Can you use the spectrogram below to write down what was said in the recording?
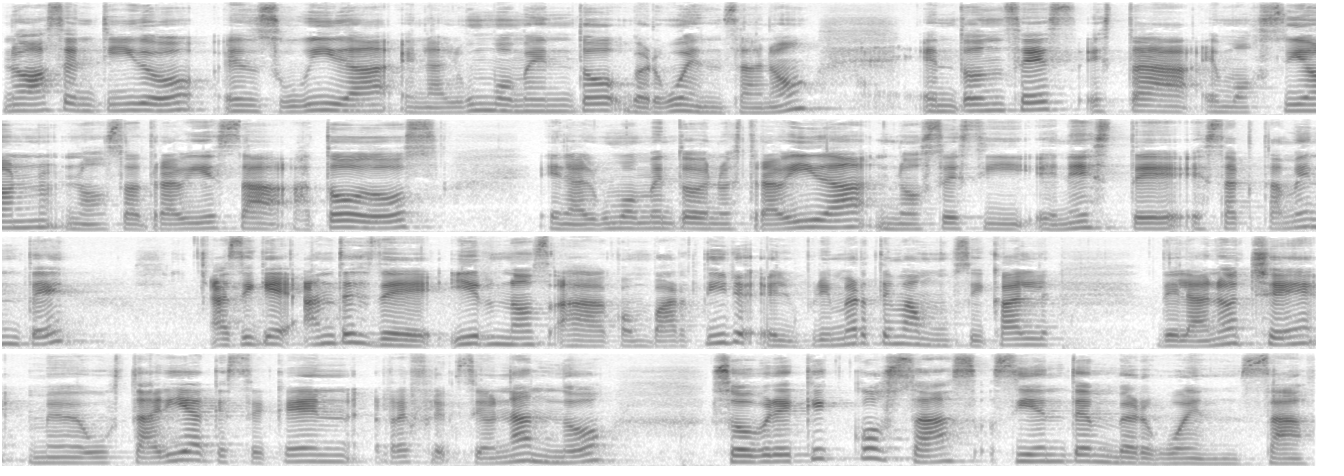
no ha sentido en su vida en algún momento vergüenza, no? Entonces esta emoción nos atraviesa a todos en algún momento de nuestra vida, no sé si en este exactamente, Así que antes de irnos a compartir el primer tema musical de la noche, me gustaría que se queden reflexionando sobre qué cosas sienten vergüenza.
